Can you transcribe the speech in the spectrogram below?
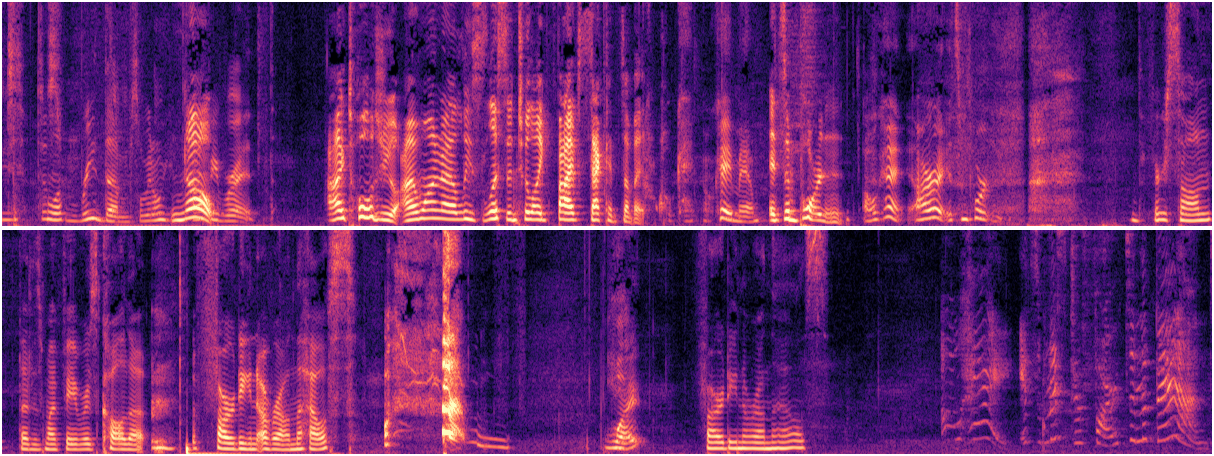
just well- read them so we don't get No. copyright. I told you I want to at least listen to like five seconds of it. Okay. Okay, ma'am. It's important. Okay. All right. It's important. The first song that is my favorite is called uh, "Farting Around the House." What? Farting around the house. Oh, hey, it's Mr. Farts and the band.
